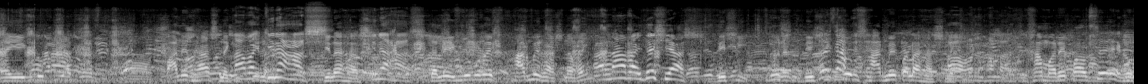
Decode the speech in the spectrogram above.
ভাই, এগুলো কি আপনার পালের হাঁস নাকি? না ভাই, কিনা হাঁস। কিনা হাঁস? কিনা হাঁস। তাহলে এগুলো মনে হয় ফার্মের হাঁস না ভাই? না ভাই দেশি হাঁস। দেশি? মানে দেশি। ফার্মে পালা হাঁস না খামারে পালছে এখন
